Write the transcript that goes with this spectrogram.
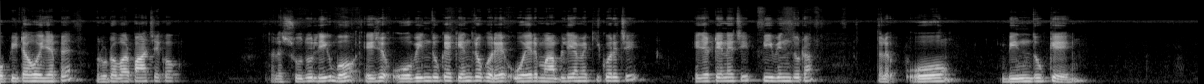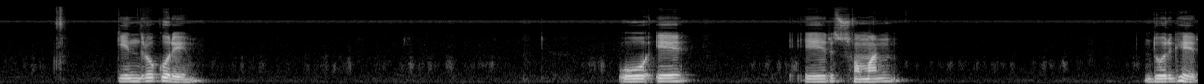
ওপিটা হয়ে যাবে রুট ওভার পাঁচ একক। তাহলে শুধু লিখব, এই যে ও বিন্দুকে কেন্দ্র করে ও এর মাপলি আমি কী করেছি? এই যে টেনেছি পি বিন্দুটা। তাহলে ও বিন্দুকে কেন্দ্র করে ও এ এর সমান দৈর্ঘ্যের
